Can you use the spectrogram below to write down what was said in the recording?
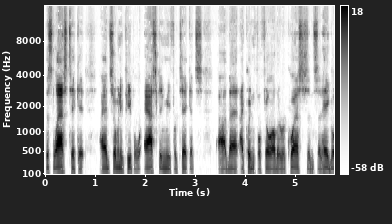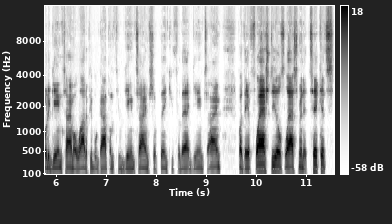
This last ticket, I had so many people asking me for tickets uh, that I couldn't fulfill all the requests and said, hey, go to Gametime. A lot of people got them through Gametime. So thank you for that Gametime. But they have flash deals, last minute tickets,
